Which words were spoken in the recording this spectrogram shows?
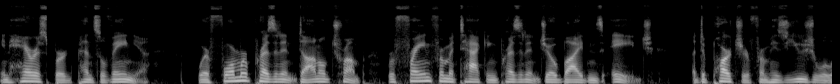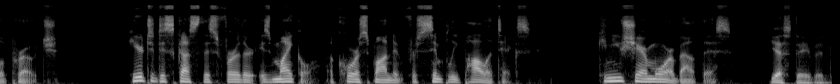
in Harrisburg, Pennsylvania, where former President Donald Trump refrained from attacking President Joe Biden's age, a departure from his usual approach. Here to discuss this further is Michael, a correspondent for Simply Politics. Can you share more about this? Yes, David.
